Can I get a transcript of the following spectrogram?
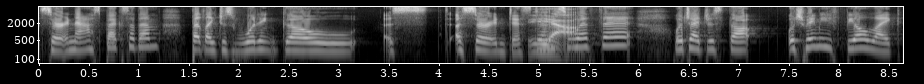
certain aspects of them, but like just wouldn't go a, s- a certain distance Yeah. with it, which I just thought which made me feel like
